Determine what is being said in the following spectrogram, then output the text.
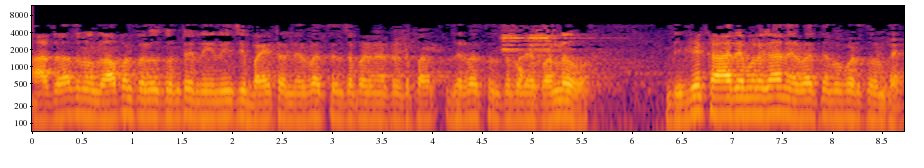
ఆ తర్వాత నువ్వు లోపల పెరుగుతుంటే నీ నుంచి బయట నిర్వర్తించబడినటువంటి నిర్వర్తించబడే పనులు దివ్య కార్యములుగా నిర్వర్తింపబడుతుంటాయి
